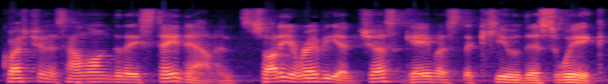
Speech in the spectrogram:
Question is, how long do they stay down? And Saudi Arabia just gave us the cue this week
